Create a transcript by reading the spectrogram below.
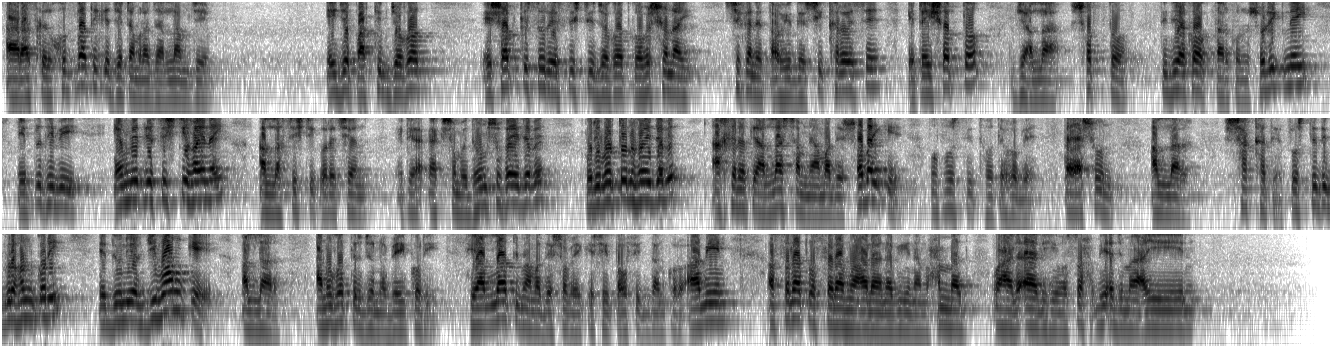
আর আজকের খুতবা থেকে যেটা আমরা জানলাম যে, এই যে পার্থিব জগৎ, এই সব কিছুর এই সৃষ্টি জগৎ গবেষণায় সেখানে তাহিদের শিক্ষা রয়েছে। এটাই সত্য যে আল্লাহ সত্য, তিনি একক, তার কোনো শরিক নেই। এই পৃথিবী এমনিতে সৃষ্টি হয় নাই, আল্লাহ সৃষ্টি করেছেন। এটা একসময় ধ্বংস হয়ে যাবে, পরিবর্তন হয়ে যাবে। আখেরাতে আল্লাহর সামনে আমাদের সবাইকে উপস্থিত হতে হবে। তাই আসুন আল্লাহর সাক্ষাতের প্রস্তুতি গ্রহণ করি। এই দুনিয়ার জীবনকে আল্লাহর আনুগত্যের জন্য ব্যয় করি। হে আল্লাহ, তুমি আমাদের সবাইকে সেই তৌফিক দান করো। আমিন। আসসালাত ওয়াসসালামু আলা নবীনা মোহাম্মদ ওয়া আলা আলিহি ওয়া সাহবিহি আজমাইন।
